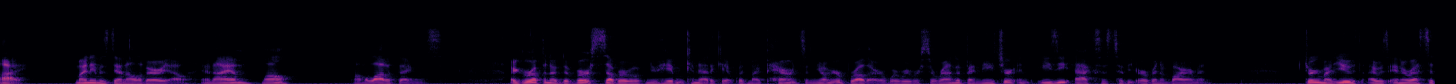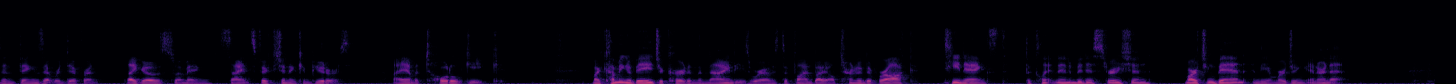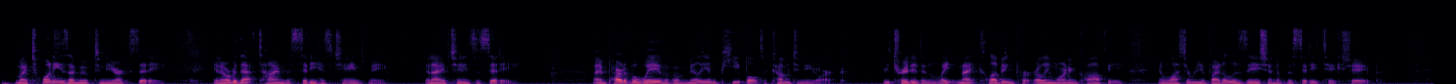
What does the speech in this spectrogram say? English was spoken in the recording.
Hi, my name is Dan Oliverio, and I am, well, I'm a lot of things. I grew up in a diverse suburb of New Haven, Connecticut with my parents and younger brother, where we were surrounded by nature and easy access to the urban environment. During my youth, I was interested in things that were different Legos, swimming, science fiction, and computers. I am a total geek. My coming of age occurred in the 90s, where I was defined by alternative rock, teen angst, the Clinton administration, marching band, and the emerging internet. In my 20s, I moved to New York City, and over that time, the city has changed me, and I have changed the city. I am part of a wave of a million people to come to New York. We traded in late night clubbing for early morning coffee and watched a revitalization of the city take shape.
